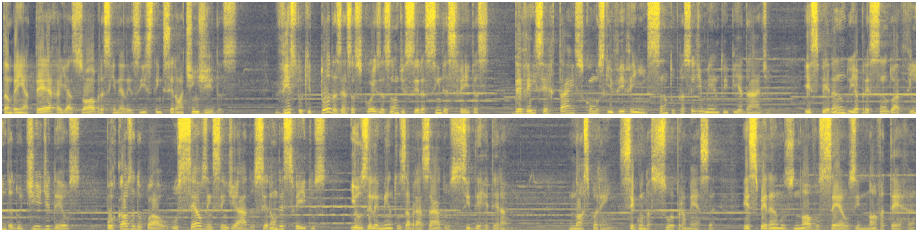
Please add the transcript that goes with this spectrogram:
Também a terra e as obras que nela existem serão atingidas. Visto que todas essas coisas hão de ser assim desfeitas, deveis ser tais como os que vivem em santo procedimento e piedade, esperando e apressando a vinda do dia de Deus, por causa do qual os céus incendiados serão desfeitos e os elementos abrasados se derreterão. Nós, porém, segundo a Sua promessa, esperamos novos céus e nova terra,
